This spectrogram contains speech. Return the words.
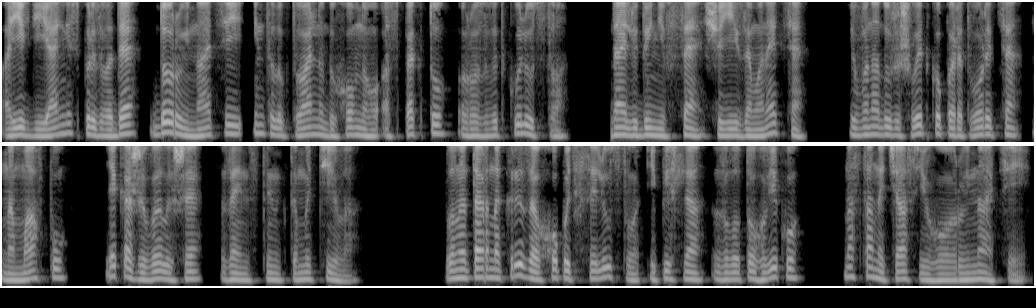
а їх діяльність призведе до руйнації інтелектуально-духовного аспекту розвитку людства. Дай людині все, що їй заманеться, і вона дуже швидко перетвориться на мавпу, яка живе лише за інстинктами тіла. Планетарна криза охопить все людство, і після Золотого віку настане час його руйнації,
